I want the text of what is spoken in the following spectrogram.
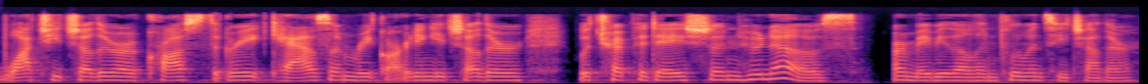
watch each other across the great chasm, regarding each other with trepidation. Who knows? Or maybe they'll influence each other.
